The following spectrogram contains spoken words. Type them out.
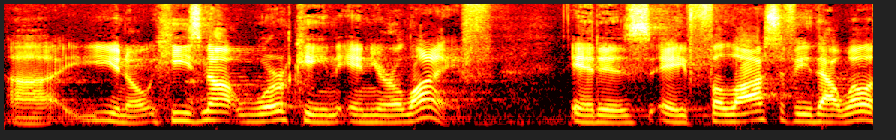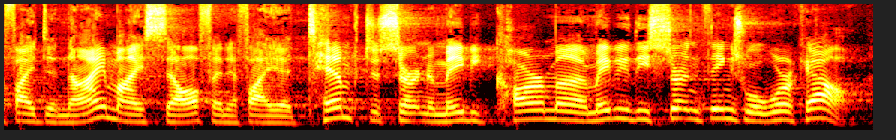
Uh, you know, he's not working in your life. It is a philosophy that, well, if I deny myself and if I attempt a certain, maybe karma, or maybe these certain things will work out.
